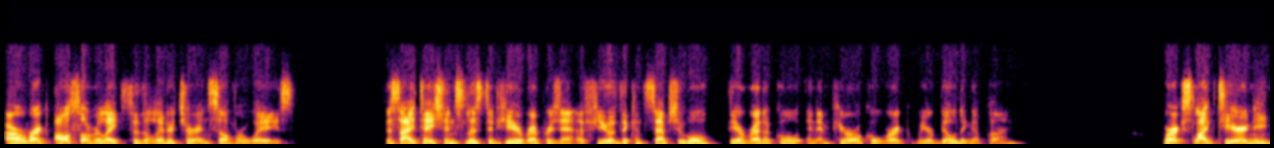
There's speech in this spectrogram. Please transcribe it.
Our work also relates to the literature in several ways. The citations listed here represent a few of the conceptual, theoretical, and empirical work we are building upon. Works like Tierney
